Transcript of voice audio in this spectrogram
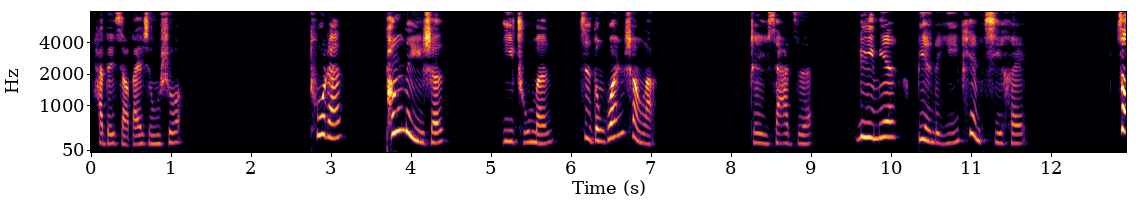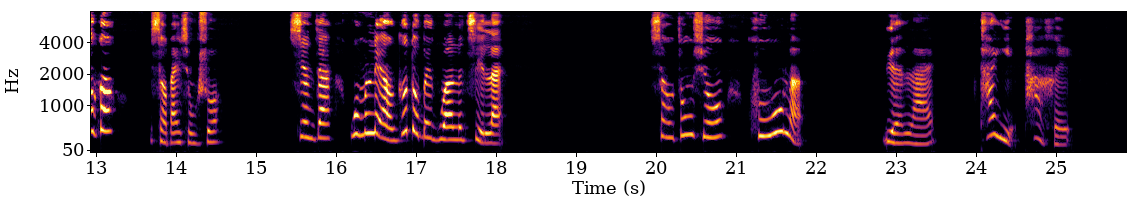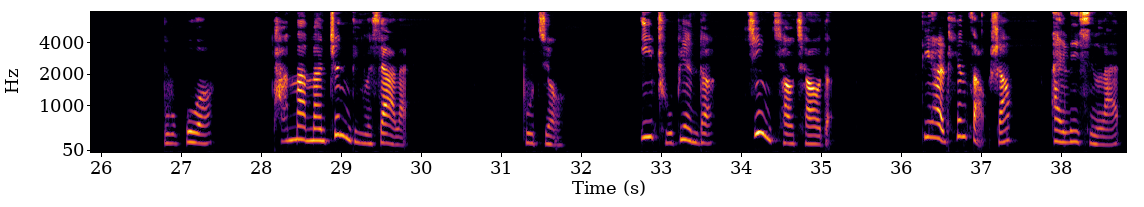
他对小白熊说。突然，砰的一声，衣橱门自动关上了。这一下子，里面变得一片漆黑。糟糕！小白熊说：“现在我们两个都被关了起来。”小棕熊哭了，原来它也怕黑。不过，它慢慢镇定了下来。不久。衣橱变得静悄悄的。第二天早上，艾丽醒来，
